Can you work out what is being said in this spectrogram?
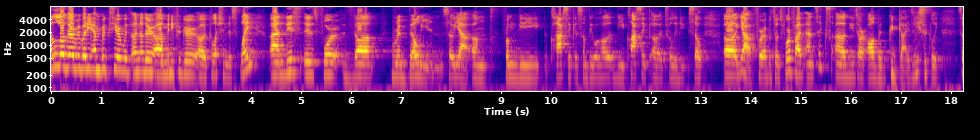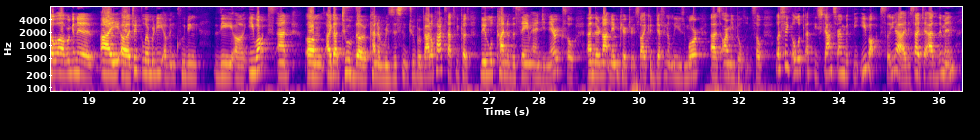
Hello there everybody, Mbrickz here with another uh, minifigure uh, collection display and this is for the Rebellion. So yeah, um, from the classic as some people call it, the classic uh, trilogy. So uh, yeah, for episodes 4, 5, and 6, uh, these are all the good guys basically. So uh, we're gonna, I took the liberty of including the uh, Ewoks, and um, I got two of the kind of Resistance Trooper battle packs. That's because they look kind of the same and generic, so and they're not named characters, so I could definitely use more as army building. So let's take a look at the stand starting with the Ewoks. So yeah, I decided to add them in,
